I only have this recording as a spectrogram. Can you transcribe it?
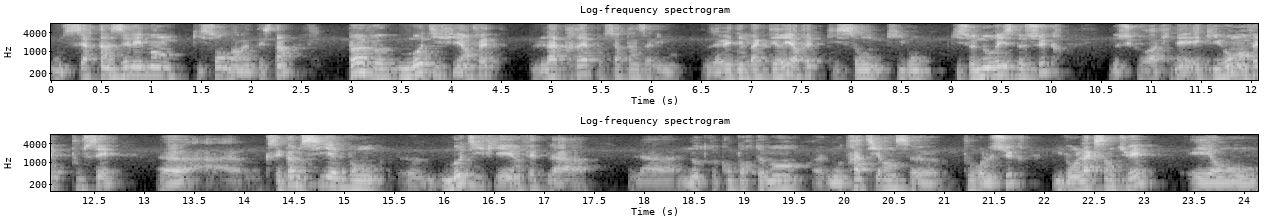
ou certains éléments qui sont dans l'intestin peuvent modifier en fait l'attrait pour certains aliments. Vous avez des bactéries en fait qui sont qui vont qui se nourrissent de sucre, de sucre raffiné et qui vont en fait pousser. Euh, c'est comme si elles vont euh, modifier en fait notre comportement, euh, notre attirance pour le sucre. Ils vont l'accentuer et on,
